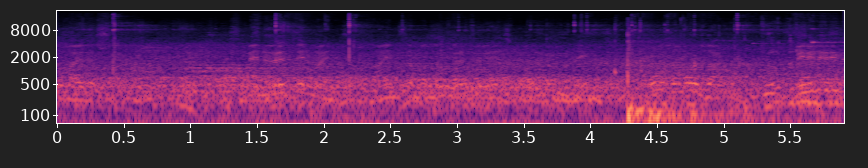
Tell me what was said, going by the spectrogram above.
kolaylaşıyor. Ben öğretmenim aynı zamanda. Aynı zamanda karate öğretmenim. O zaman orada belirli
